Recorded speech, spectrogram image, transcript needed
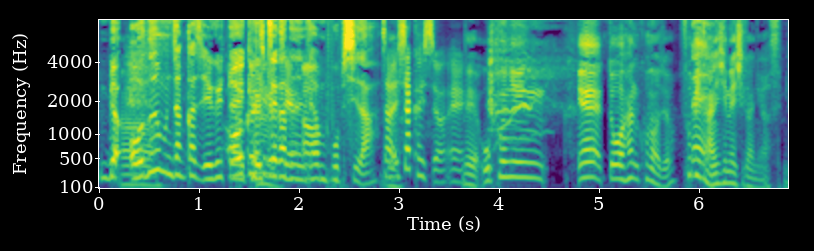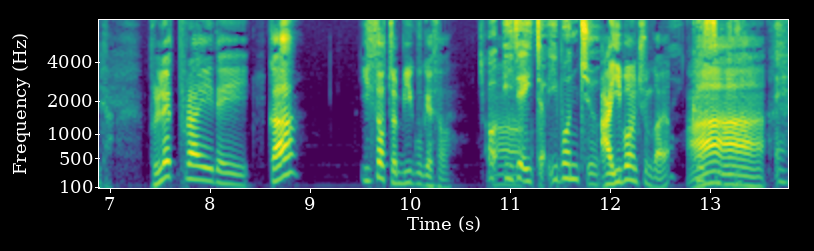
몇, 어. 어. 느 문장 까지 읽을 때 어, 그렇지, 결제가 그렇지. 되는지 어. 한번 봅시다. 자, 네. 시작하시죠. 예. 네, 오프닝에 또한 코너죠. 소비 네. 단신의 시간이었습니다. Black Friday가 있었죠, 미국에서. 어, 아. 이제 있죠. 이번 주. 아, 이번 주인가요? 아, 그렇습니다. 아, 네.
